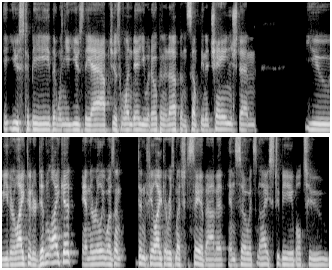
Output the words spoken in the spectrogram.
It used to be that when you use the app, just one day you would open it up and something had changed and you either liked it or didn't like it. And there really wasn't, didn't feel like there was much to say about it. And so it's nice to be able to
